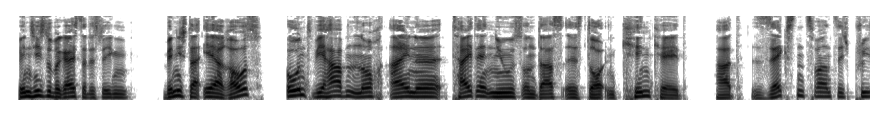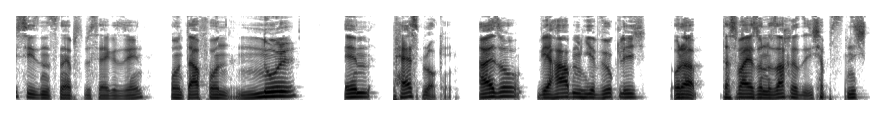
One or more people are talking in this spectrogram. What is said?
bin ich nicht so begeistert, deswegen bin ich da eher raus. Und wir haben noch eine Tight End News und das ist Dalton Kincaid hat 26 Preseason Snaps bisher gesehen und davon 0 im Pass Blocking. Also, wir haben hier wirklich oder das war ja so eine Sache, ich habe es nicht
